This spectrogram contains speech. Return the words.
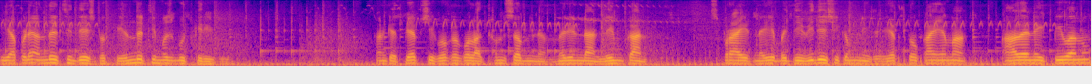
એ આપણે અંદરથી દેશભક્તિ અંદરથી મજબૂત કરી જોઈએ કારણ કે પેપ્સી, કોકાકોલા થમ્સઅપ ને મેરિન્ડા લીમકાન, સ્પ્રાઇટ ને એ બધી વિદેશી કંપની છે. એક તો કાંઈ એમાં આવે નહીં પીવાનું.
